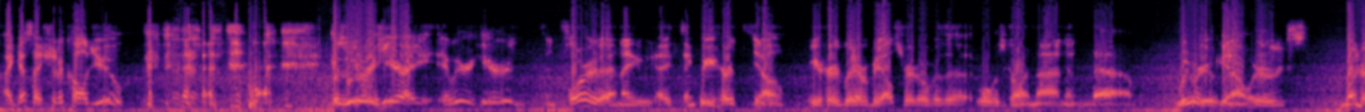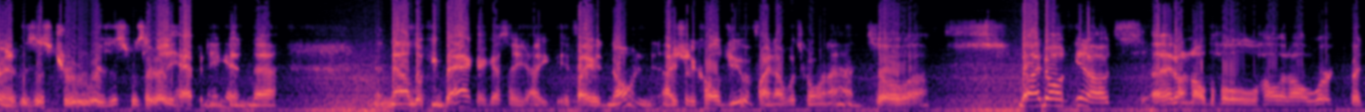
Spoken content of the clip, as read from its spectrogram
I guess I should have called you because we were here. I we were here in Florida, and I, I think we heard you know we heard what everybody else heard over the what was going on, and uh, we were you know we were wondering if is this true or is this was really happening, and uh, and now looking back, I guess I, I, if I had known, I should have called you and find out what's going on. So, uh, no, I don't. You know, it's I don't know the whole how it all worked, but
